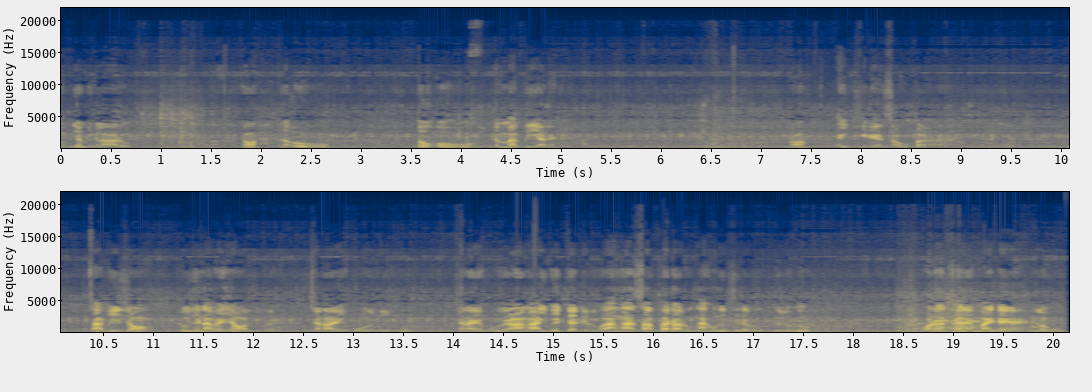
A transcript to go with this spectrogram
လို့မြတ်မင်္ဂလာတို့နော်နှစ်အိုးကိုသုံးအိုးကိုတမတ်ပေးရတယ်နော်အဲ့ခေတ်တဲ့စာအုပ်ဖတ်လာတာစာပြေကြောင်းလူချင်တာပဲရောင်းအောင်ဒီပဲကျန်တာတွေဘိုးမီဘူးကျန်တာတွေဘိုးအာငါကြီးပဲတက်တယ်လို့အာငါစာဖတ်ထားလို့ငါဟိုလေးဖြစ်တယ်လို့ဒီလိုမျိုးဘောရဆန်နဲ့မိုင်းတက်တယ်မလုပ်ဘူး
